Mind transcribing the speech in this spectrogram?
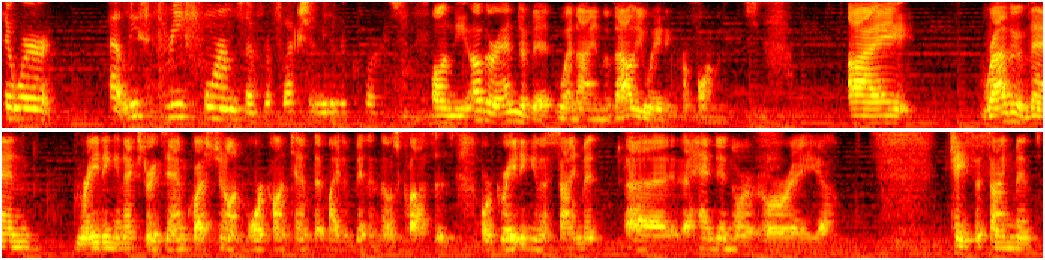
there were at least three forms of reflection in the course. On the other end of it, when I'm evaluating performance, I, rather than grading an extra exam question on more content that might have been in those classes, or grading an assignment, uh, a hand-in or, or a um, case assignment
